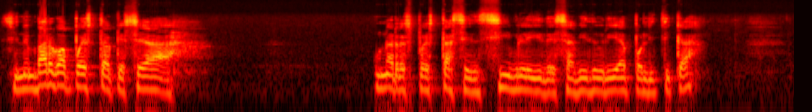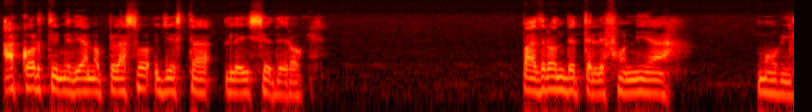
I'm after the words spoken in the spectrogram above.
Sin embargo, apuesto a que sea una respuesta sensible y de sabiduría política a corto y mediano plazo y esta ley se derogue. Padrón de telefonía móvil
